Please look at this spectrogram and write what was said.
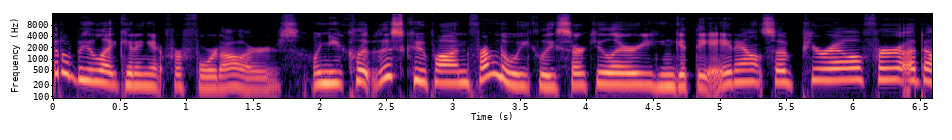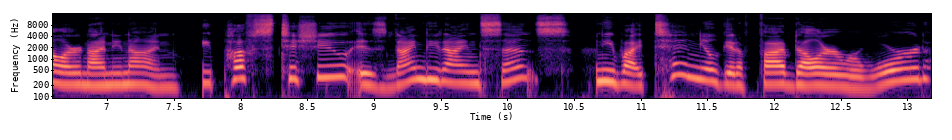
It'll be like getting it for $4. When you clip this coupon from the weekly circular, you can get the 8 ounce of Purell for $1.99. The Puffs tissue is 99 cents. When you buy 10, you'll get a $5 reward.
